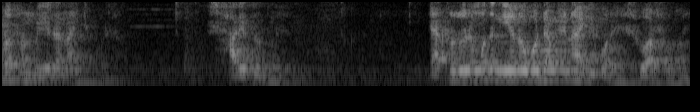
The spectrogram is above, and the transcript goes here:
পার্সেন্ট মেয়েরা নাইটি পরে। শাড়ি তো দূরে একশো জনের মধ্যে নিরানব্বইটা মেয়ে নাইটি পরে শোয়ার সময়।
